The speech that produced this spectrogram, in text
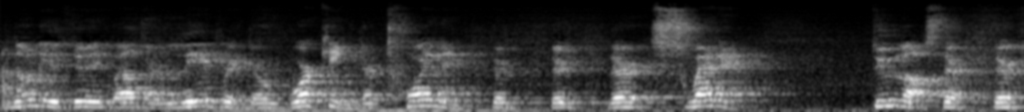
And not only are they doing well, they're laboring, they're working, they're toiling, they're, they're, they're sweating. Doulos, they're, they're,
